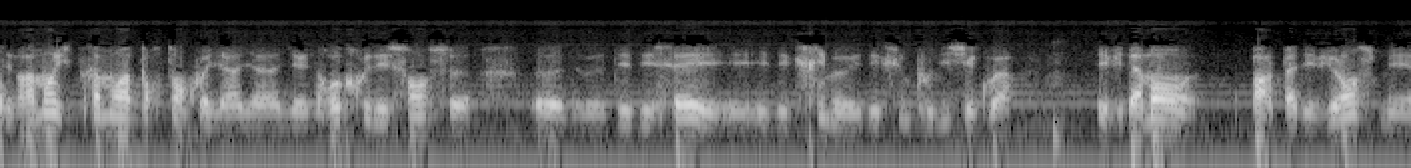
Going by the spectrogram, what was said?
c'est vraiment extrêmement important quoi. Il y a, une recrudescence des décès et, des crimes et des crimes policiers quoi. Évidemment, on parle pas des violences, mais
